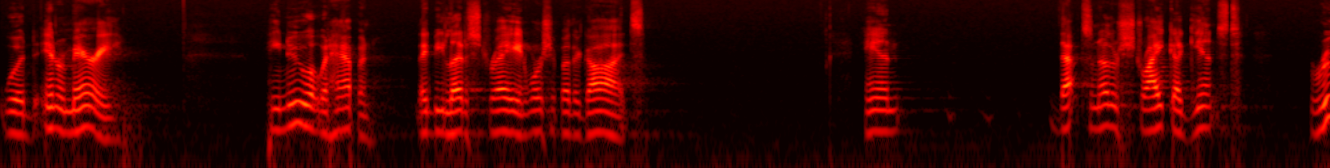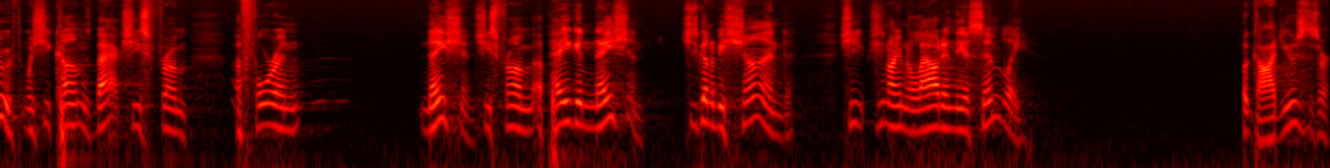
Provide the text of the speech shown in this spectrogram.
would intermarry. He knew what would happen. They'd be led astray and worship other gods. And that's another strike against Ruth. When she comes back, she's from a foreign nation, she's from a pagan nation. She's going to be shunned. She, she's not even allowed in the assembly. But God uses her.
